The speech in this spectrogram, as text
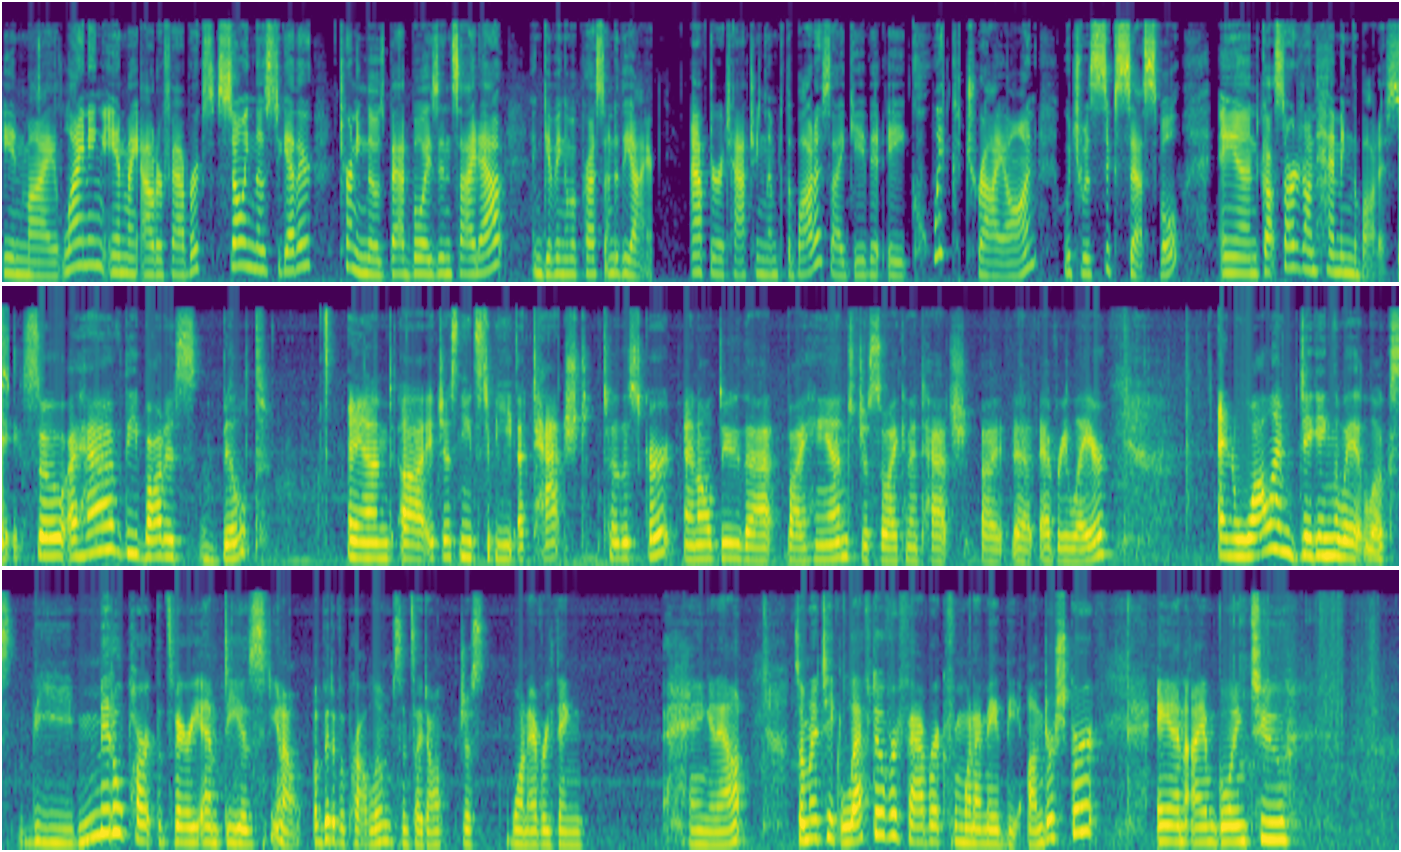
in my lining and my outer fabrics, sewing those together, turning those bad boys inside out, and giving them a press under the iron. After attaching them to the bodice, I gave it a quick try on, which was successful, and got started on hemming the bodice. So I have the bodice built, and uh, it just needs to be attached to the skirt, and I'll do that by hand just so I can attach uh, at every layer. And while I'm digging the way it looks, the middle part that's very empty is, you know, a bit of a problem since I don't just want everything hanging out. So I'm going to take leftover fabric from when I made the underskirt and I am going to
